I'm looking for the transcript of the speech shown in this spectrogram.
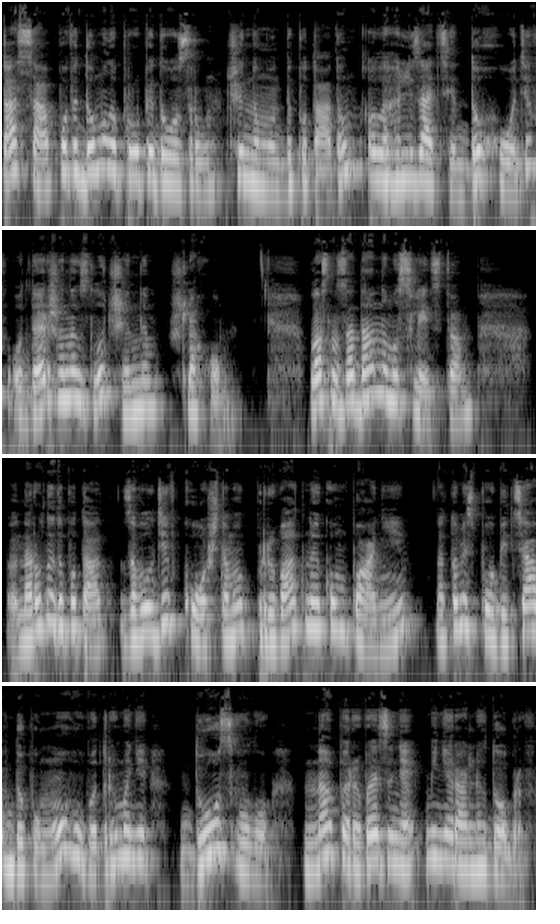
та САП повідомили про підозру чинному депутату у легалізації доходів, одержаних злочинним шляхом. Власне, за даними слідства, народний депутат заволодів коштами приватної компанії, натомість пообіцяв допомогу в отриманні дозволу на перевезення мінеральних добрив.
